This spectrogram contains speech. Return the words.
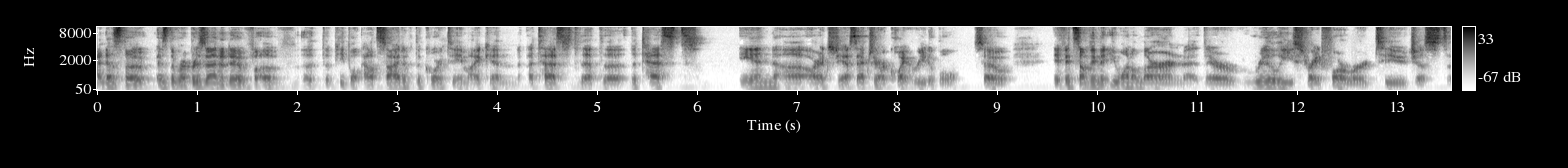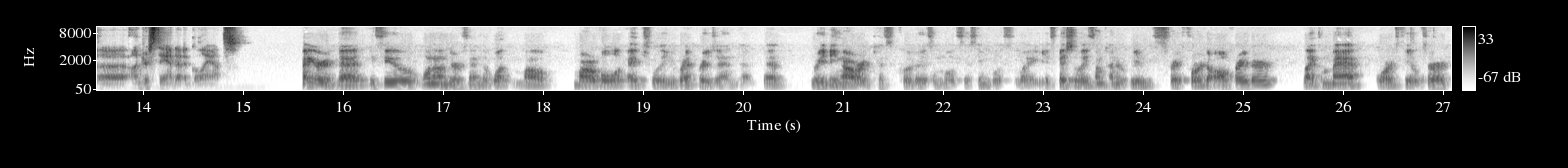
And as the as the representative of uh, the people outside of the core team i can attest that the the tests in uh, RxJS actually are quite readable. So if it's something that you want to learn, they're really straightforward to just uh, understand at a glance. I agree that if you want to understand what Marble actually represents, that reading our test code is the most simplest way, especially some kind of really straightforward operator like map or filter.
